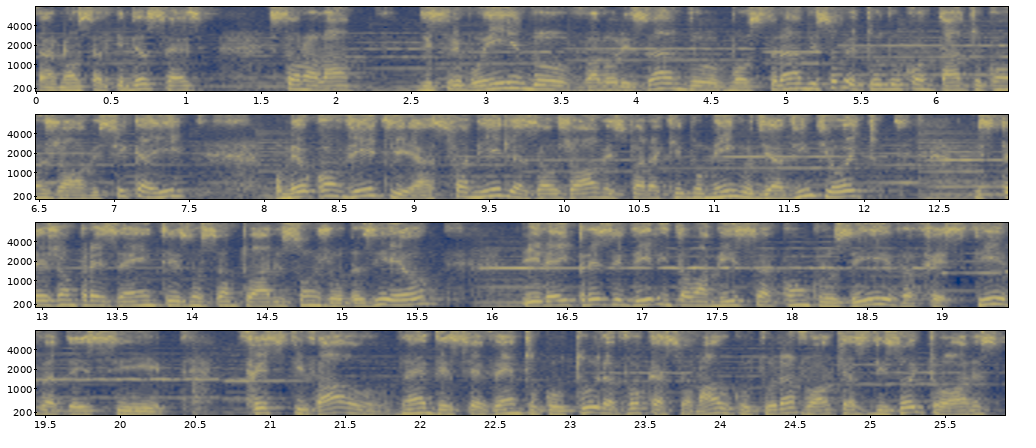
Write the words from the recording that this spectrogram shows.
da nossa arquidiocese, estão lá distribuindo, valorizando, mostrando e, sobretudo, o contato com os jovens. Fica aí o meu convite às famílias, aos jovens, para que domingo, dia 28, estejam presentes no Santuário São Judas. E eu irei presidir, então, a missa conclusiva, festiva desse festival, né, desse evento Cultura Vocacional, Cultura Voc, às 18 horas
